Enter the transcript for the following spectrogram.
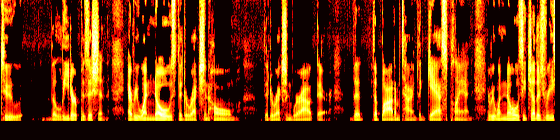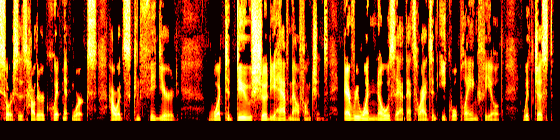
to the leader position. Everyone knows the direction home, the direction we're out there, the the bottom time, the gas plan. Everyone knows each other's resources, how their equipment works, how it's configured, what to do should you have malfunctions. Everyone knows that. That's why it's an equal playing field with just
